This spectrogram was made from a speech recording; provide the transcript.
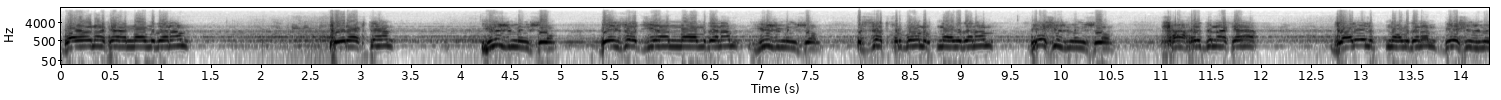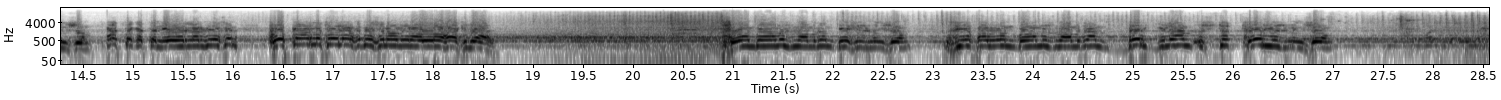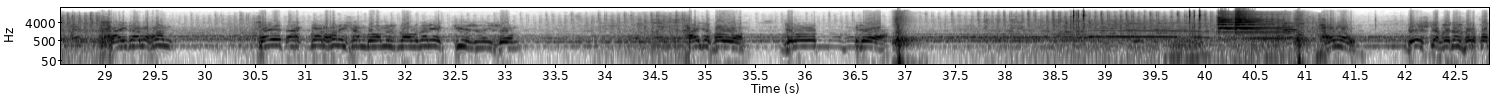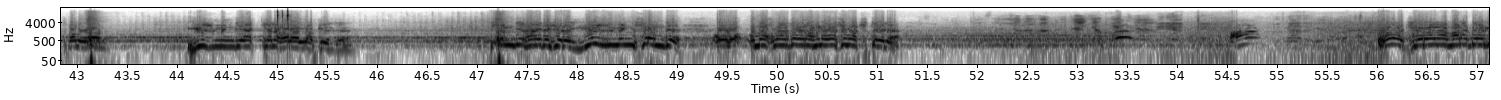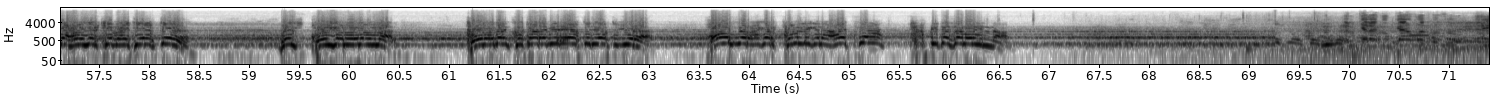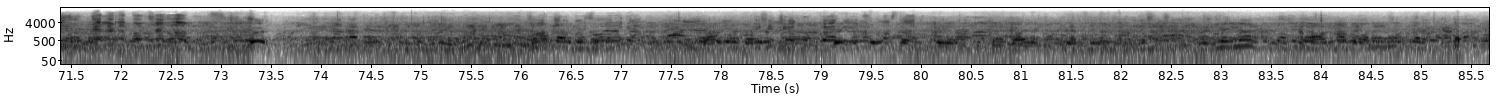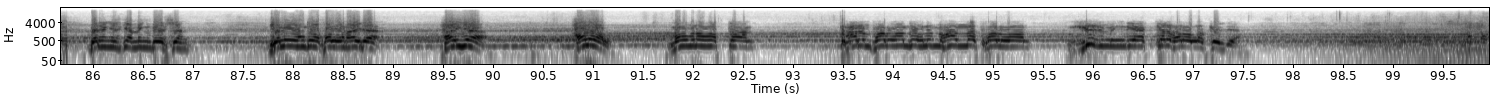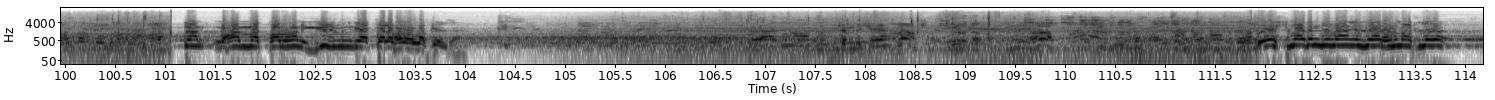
Bayon aka nomidan ham Terakdan 100 ming so'm. Bekzod Jiyan nomidan ham 100 ming so'm. Izzat Qurbonov nomidan ham 500 ming so'm. Shahriddin aka Jalilov nomidan ham 500 ming so'm. Katta katta nevarlar bersin, ko'pkarli to'ylar qilib bersin amin Allohu akbar. So'm bobomiz nomidan 500 ming so'm. Ziya Palvon bobomiz nomidan 1 gilam usti 400 ming so'm. Saydalixon Said Akbarxon Eshon bobomiz nomidan 200 ming so'm. Hayda Palvon, Jalovat Halol. 5 kafadan Farqat Palvon 100 mingga ikkala halollab keldi. So'mdi hayda kerak 100 ming so'mdi. Uloqlarda orasini ochib ochib tayla. Ha? O, jo'ralar mana bu yerga hozir kelib aytyapti. Biz qo'ygan odamlar to'ladan ko'tarib beryapti deyapti jo'ra. Hozir agar kimligini aytsa, chiqib ketasan o'yindan. Ülkeler kukkar bo'lsin. Eng kukkarlardan tomosha qilamiz. Biringizga ming bersin. Jilovingda polvon hayda. Hayda. Halol. Mo'minoboddan Karim polvon o'g'li Muhammad polvon 100 mingga yakkala halollab keldi. Muhammad polvon 100 mingga ikkala halollab keldi. Kimniki? Eshitmadim demangizlar, hurmatli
